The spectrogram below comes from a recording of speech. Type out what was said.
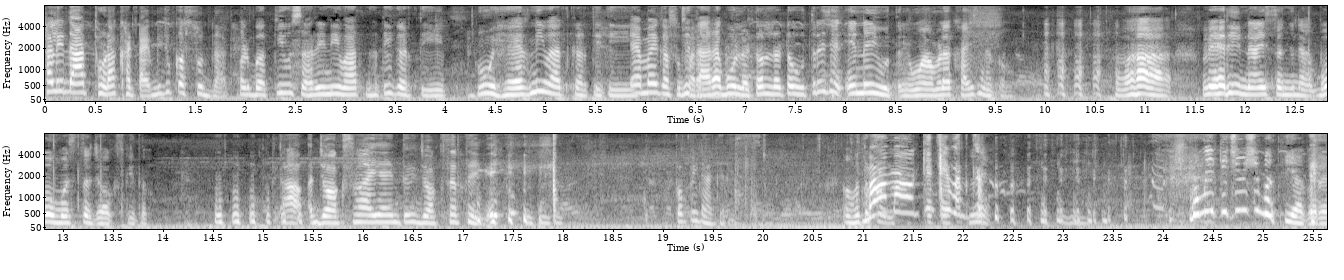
ખાલી દાંત થોડા ખટાય બીજું કશું જ ના થાય. પણ બકી હું શરીરની વાત નથી કરતી. હું હેરની વાત કરતી હતી. એમાંય કશું જે તારા બહુ લટો લટો ઉતરે છે એ નહીં ઉતરે. હું આમળા ખાઈશ ને કહું વાહ વેરી નાઇસ સંજના બહુ મસ્ત જોક્સ કીધો. જોક્સમાં આવી આવીને તું જોક્સર થઈ ગઈ. પપ્પી ના કરીશ. મામા કિચી મત કર. મમ્મી કિચી વિશે મત કિયા કરે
